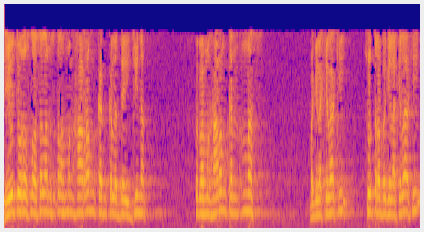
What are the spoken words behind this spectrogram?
Yaitu Rasulullah SAW setelah mengharamkan keledai jinak, setelah mengharamkan emas bagi laki-laki, sutra bagi laki-laki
